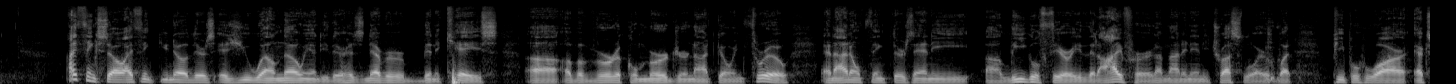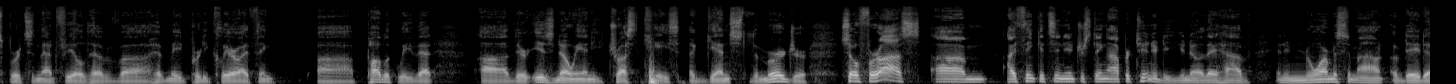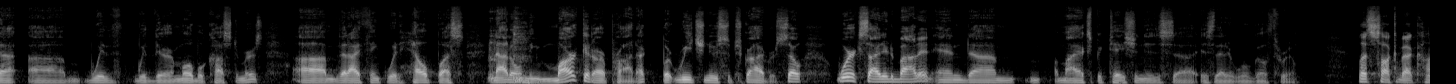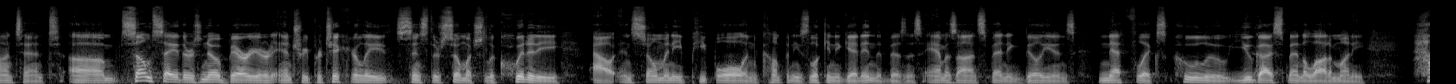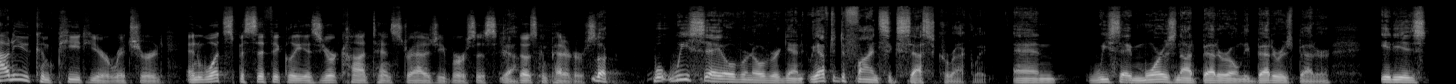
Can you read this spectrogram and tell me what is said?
I think so. I think, you know, there's, as you well know, Andy, there has never been a case uh, of a vertical merger not going through. And I don't think there's any uh, legal theory that I've heard. I'm not an antitrust lawyer, but people who are experts in that field have, uh, have made pretty clear, I think, uh, publicly that Uh, there is no antitrust case against the merger. So for us, um, I think it's an interesting opportunity. You know, they have an enormous amount of data um, with with their mobile customers um, that I think would help us not only market our product but reach new subscribers. So we're excited about it, and um, my expectation is uh, is that it will go through. Let's talk about content. Um, some say there's no barrier to entry, particularly since there's so much liquidity out and so many people and companies looking to get in the business. Amazon spending billions, Netflix, Hulu, you guys spend a lot of money. How do you compete here, Richard? And what specifically is your content strategy versus yeah. those competitors? Look, what we say over and over again, we have to define success correctly. And we say more is not better, only better is better. It is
